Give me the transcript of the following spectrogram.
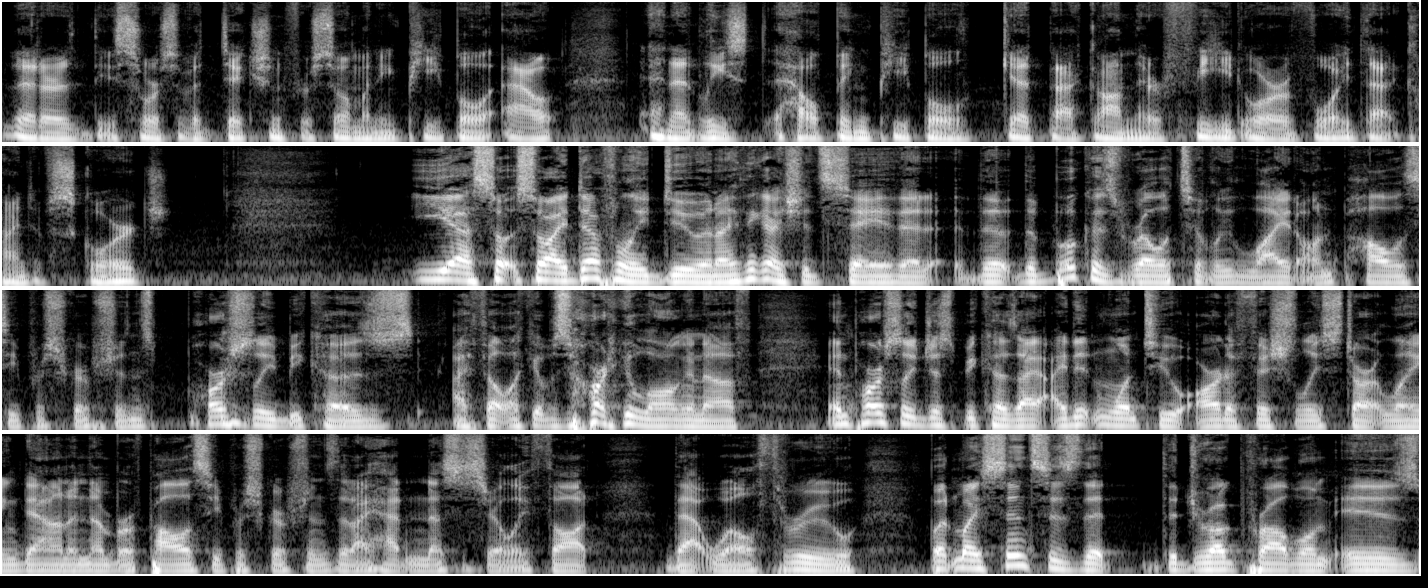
that are the source of addiction for so many people out and at least helping people get back on their feet or avoid that kind of scourge? Yeah, so so I definitely do, and I think I should say that the the book is relatively light on policy prescriptions, partially because I felt like it was already long enough, and partially just because I, I didn't want to artificially start laying down a number of policy prescriptions that I hadn't necessarily thought that well through. But my sense is that the drug problem is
